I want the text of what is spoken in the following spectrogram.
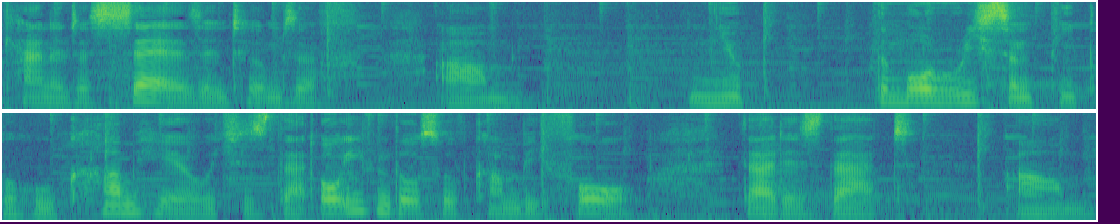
Canada says in terms of um, new, the more recent people who come here, which is that, or even those who have come before, that is that um,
